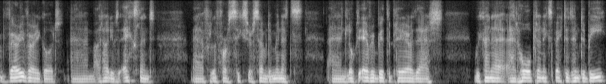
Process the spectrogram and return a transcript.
very, very good. Um, I thought he was excellent uh, for the first 60 or 70 minutes and looked every bit the player that we kind of had hoped and expected him to be.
